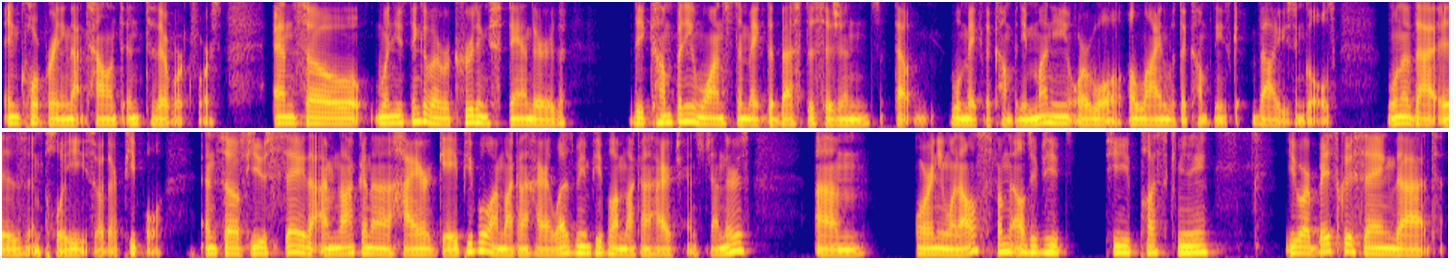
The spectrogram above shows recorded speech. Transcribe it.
incorporating that talent into their workforce? And so, when you think of a recruiting standard the company wants to make the best decisions that will make the company money or will align with the company's values and goals. One of that is employees or their people. And so if you say that I'm not going to hire gay people, I'm not going to hire lesbian people, I'm not going to hire transgenders um, or anyone else from the LGBT plus community, you are basically saying that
